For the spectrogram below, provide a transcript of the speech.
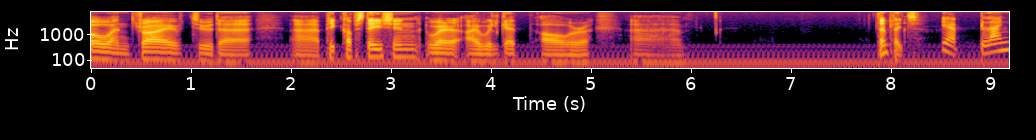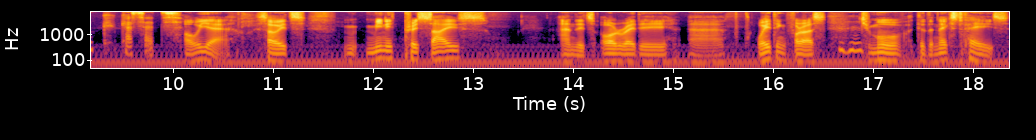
go and drive to the uh, pickup station where i will get our uh, templates yeah, blank cassettes. oh yeah so it's m- minute precise and it's already uh, waiting for us Mhm. to move to the next phase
